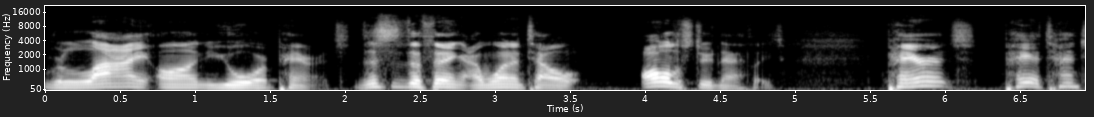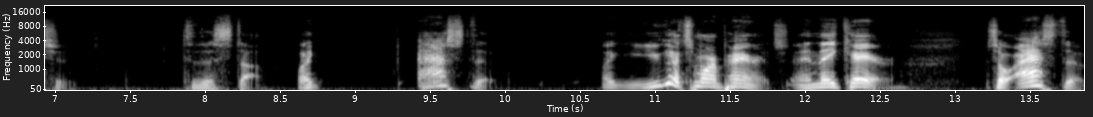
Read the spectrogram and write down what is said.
Rely on your parents. This is the thing I want to tell all the student athletes. Parents, pay attention to this stuff. Ask them. Like, you got smart parents, and they care. So ask them,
